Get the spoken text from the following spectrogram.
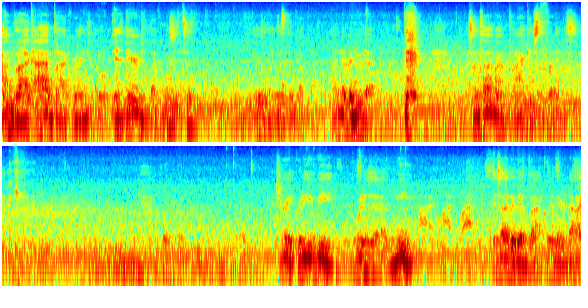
I'm black. I have black friends. Is there levels to? The? I never knew that. Sometimes my blackest friends. Drake, what do you mean? What does that mean? It's either they're black or they're not.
